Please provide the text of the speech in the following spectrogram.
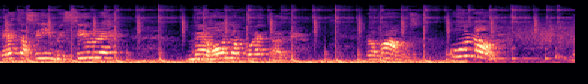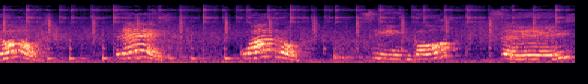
Esta así invisible, mejor no puede estar. Nos vamos. 1, 2, 3, 4, 5, 6,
